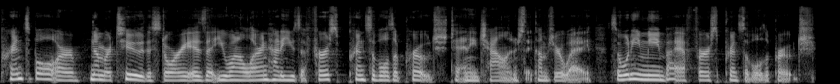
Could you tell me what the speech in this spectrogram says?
principle or number two, the story is that you want to learn how to use a first principles approach to any challenge that comes your way. So, what do you mean by a first principles approach?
